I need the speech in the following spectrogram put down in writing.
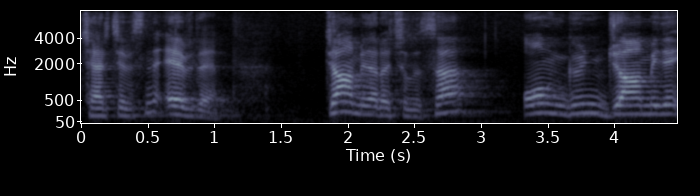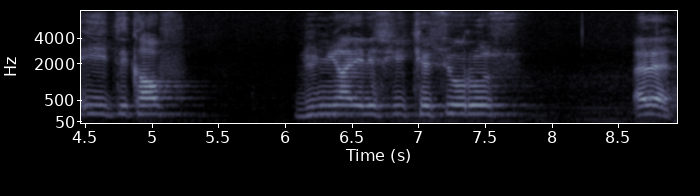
çerçevesinde evde. Camiler açılırsa 10 gün camide itikaf, dünya ile kesiyoruz. Evet.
